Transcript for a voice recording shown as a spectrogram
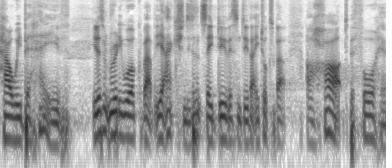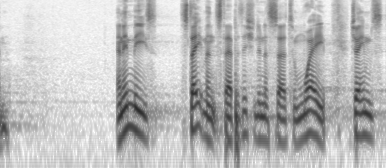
how we behave. He doesn't really walk about the actions. He doesn't say do this and do that. He talks about our heart before him. And in these statements, they're positioned in a certain way. James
